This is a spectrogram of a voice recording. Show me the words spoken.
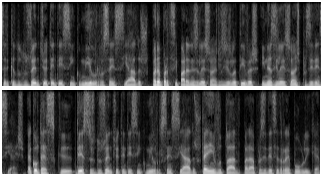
cerca de 285 mil recenseados para participarem nas eleições legislativas e nas eleições presidenciais. Acontece que desses 285 mil recenseados têm votado para a presidência da República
